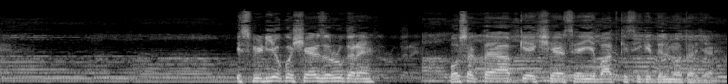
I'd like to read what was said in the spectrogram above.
इस वीडियो को शेयर ज़रूर करें। हो सकता है आपके एक शेयर से ये बात किसी के दिल में उतर जाए।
